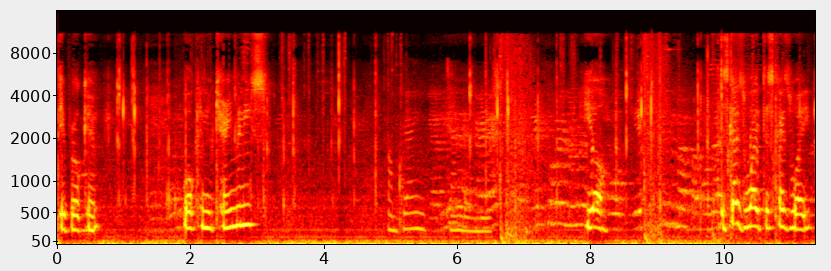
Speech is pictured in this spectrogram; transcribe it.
They broke it. Well, can you carry minis? I'm carrying 10 minis. Yo. This guy's white. This guy's white.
